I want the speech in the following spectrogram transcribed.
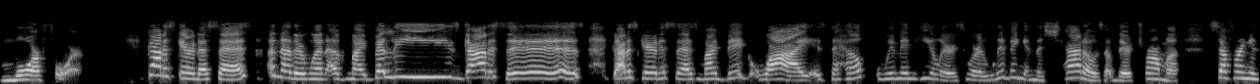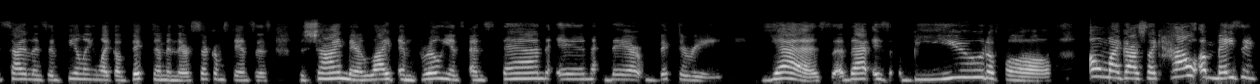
more for. Goddess Garda says, another one of my Belize goddesses. Goddess Garda says, my big why is to help women healers who are living in the shadows of their trauma, suffering in silence and feeling like a victim in their circumstances, to shine their light and brilliance and stand in their victory. Yes, that is beautiful. Oh my gosh, like how amazing.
